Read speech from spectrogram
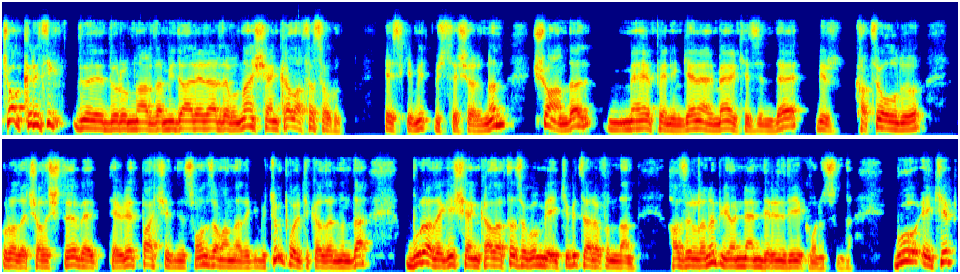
çok kritik e, durumlarda müdahalelerde bulunan Şenkal Atasok'un eski MİT müsteşarının şu anda MHP'nin genel merkezinde bir katı olduğu, burada çalıştığı ve Devlet Bahçeli'nin son zamanlardaki bütün politikalarının da buradaki Şenkal Atasok'un ve ekibi tarafından hazırlanıp yönlendirildiği konusunda. Bu ekip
